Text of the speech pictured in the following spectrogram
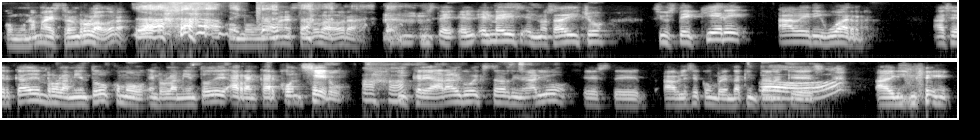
como una maestra enroladora. me como una maestra enroladora. Usted, él, él me dice, él nos ha dicho, si usted quiere averiguar acerca de enrolamiento, como enrolamiento de arrancar con cero Ajá. y crear algo extraordinario, este, háblese con Brenda Quintana, que es Oh, alguien que,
